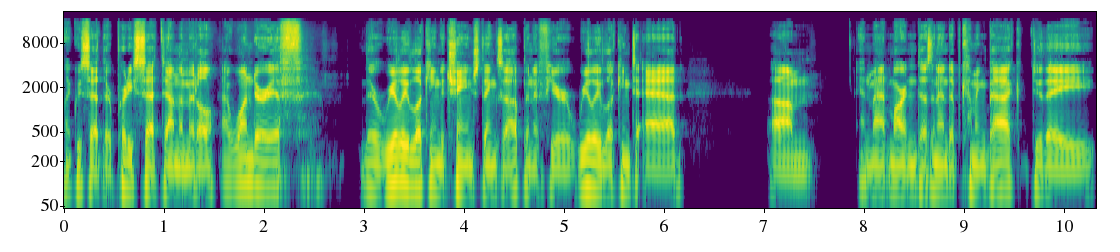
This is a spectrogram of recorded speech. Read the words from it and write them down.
like we said, they're pretty set down the middle. I wonder if they're really looking to change things up, and if you're really looking to add, um, and Matt Martin doesn't end up coming back, do they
